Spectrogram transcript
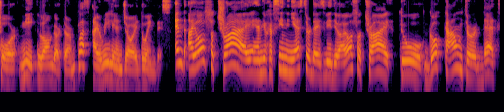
for me longer term. Plus, I really enjoy doing this. And I also try, and you have seen in yesterday's video, I also try to go counter that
